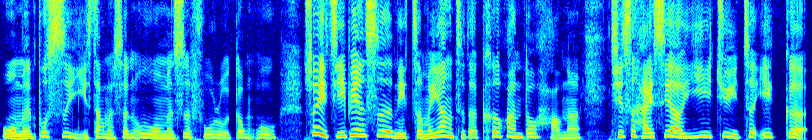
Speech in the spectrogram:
我们不是以上的生物，我们是哺乳动物。所以，即便是你怎么样子的科幻都好呢，其实还是要依据这一个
